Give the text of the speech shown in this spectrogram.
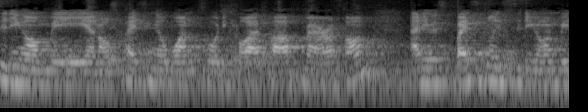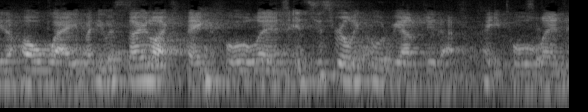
sitting on me and I was pacing a 145 half marathon and he was basically sitting on me the whole way but he was so like thankful and it's just really cool to be able to do that for people and,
